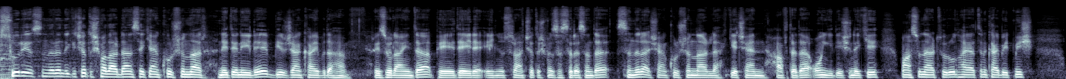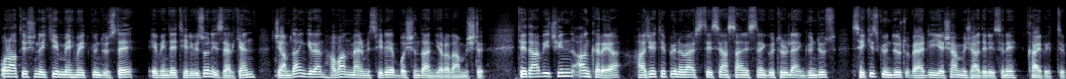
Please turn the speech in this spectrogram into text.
Suriye sınırındaki çatışmalardan seken kurşunlar nedeniyle bir can kaybı daha. Rezulayn'da PYD ile El Nusra çatışması sırasında sınır aşan kurşunlarla geçen haftada 17 yaşındaki Mahsun Ertuğrul hayatını kaybetmiş. 16 yaşındaki Mehmet Gündüz de evinde televizyon izlerken camdan giren havan mermisiyle başından yaralanmıştı. Tedavi için Ankara'ya Hacettepe Üniversitesi Hastanesi'ne götürülen Gündüz 8 gündür verdiği yaşam mücadelesini kaybetti.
